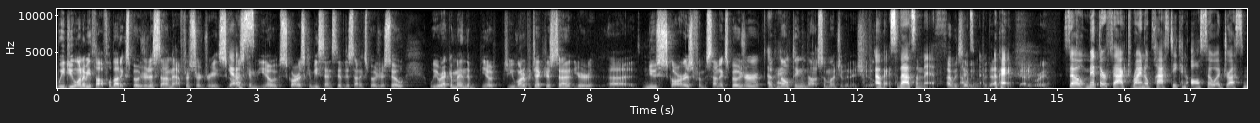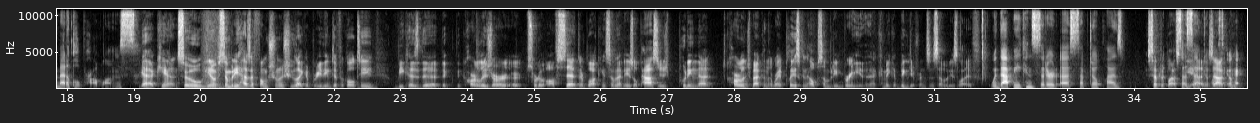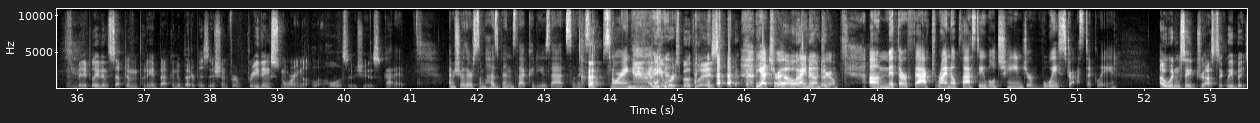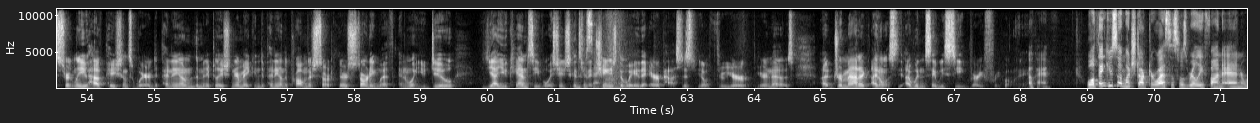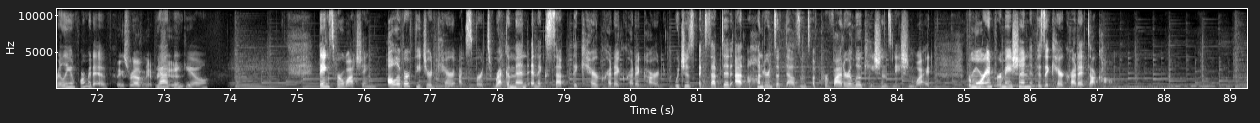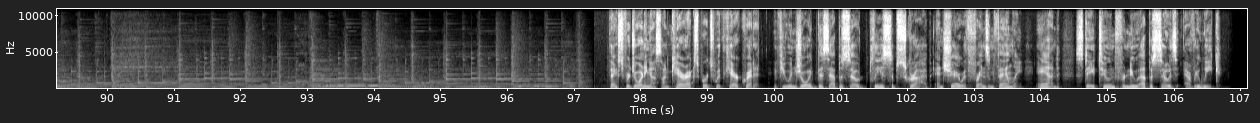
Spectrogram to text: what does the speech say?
we do want to be thoughtful about exposure to sun after surgery. Scars Yes. can, you know, scars can be sensitive to sun exposure. So we recommend the, you know, you want to protect your sun, your uh, new scars from sun exposure, but Okay. melting not so much of an issue. Okay, so that's a myth. I would say we can put that Okay, in the category. so myth or fact, rhinoplasty can also address medical problems. Yeah, it can. So, you know, if somebody has a functional issue like a breathing difficulty Mm-hmm. because the, the, the cartilage are, are sort of offset and they're blocking some of that nasal passage, putting that cartilage back in the right place can help somebody breathe. And that can make a big difference in somebody's life. Would that be considered a septoplasm? Septoplasty, So yeah, septoplasty, exactly. okay. Manipulating the septum and putting it back into a better position for breathing, snoring, a a whole host of issues. Got it. I'm sure there's some husbands that could use that, so they stop snoring. I think it works both ways. yeah, true. I know, true. Um, myth or fact, rhinoplasty will change your voice drastically. I wouldn't say drastically, but certainly you have patients where, depending on the manipulation you're making, depending on the problem they're start they're starting with, and what you do, yeah, you can see voice changes. 'cause It's going to change the way the air passes, you know, through your your nose. Uh, dramatic, I don't see. I wouldn't say we see very frequently. Okay. Well, thank you so much, Dr. West. This was really fun and really informative. Thanks for having me. I appreciate Yeah, it. thank you. Thanks for watching. All of our featured care experts recommend and accept the CareCredit credit card, which is accepted at hundreds of thousands of provider locations nationwide. For more information, visit carecredit.com. Thanks for joining us on Care Experts with CareCredit. If you enjoyed this episode, please subscribe and share with friends and family. And stay tuned for new episodes every week.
